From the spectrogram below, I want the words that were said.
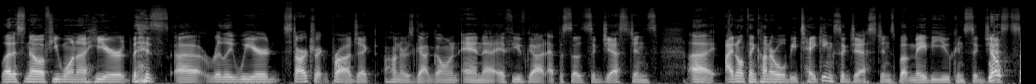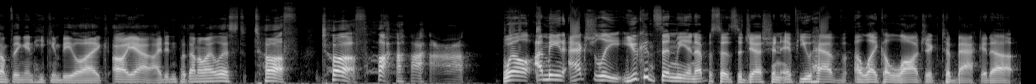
let us know if you want to hear this uh, really weird star trek project hunter's got going. And uh, if you've got episode suggestions uh, i don't think hunter will be taking suggestions but maybe you can suggest something and he can be like oh yeah i didn't put that on my list. Tough. Tough Well, I mean, actually, you can send me an episode suggestion if you have a, like a logic to back it up.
